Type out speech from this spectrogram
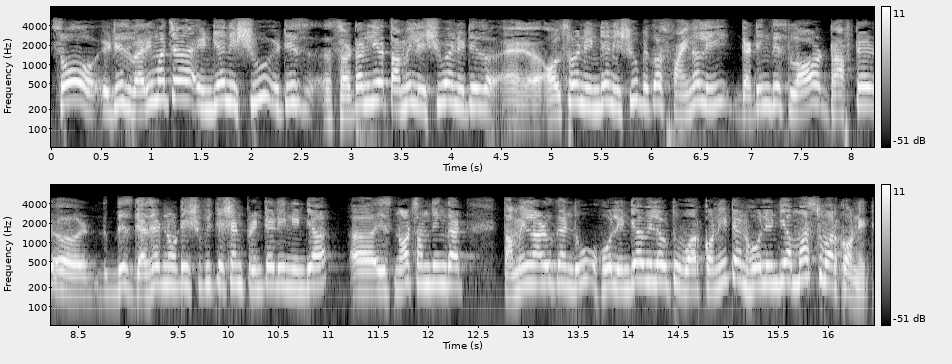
So, it is very much an Indian issue. It is certainly a Tamil issue and it is uh, also an Indian issue because finally getting this law drafted, uh, this gazette notification printed in India uh, is not something that Tamil Nadu can do. Whole India will have to work on it and whole India must work on it.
